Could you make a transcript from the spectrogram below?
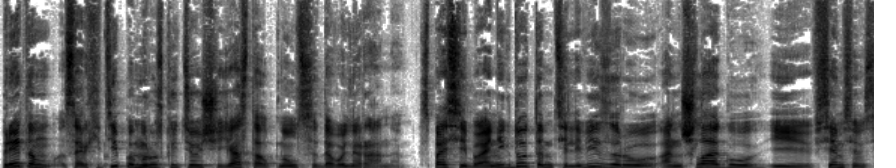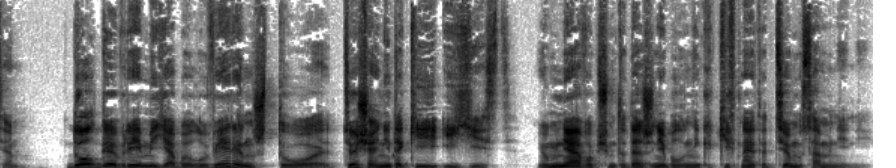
При этом с архетипом русской тещи я столкнулся довольно рано. Спасибо анекдотам, телевизору, аншлагу и всем-всем-всем. Долгое время я был уверен, что тещи они такие и есть. И у меня, в общем-то, даже не было никаких на эту тему сомнений.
